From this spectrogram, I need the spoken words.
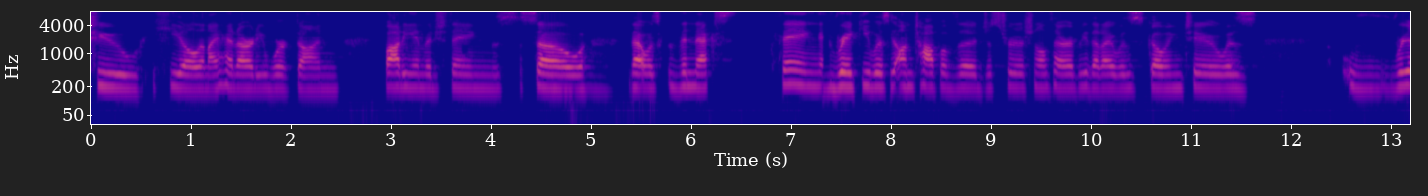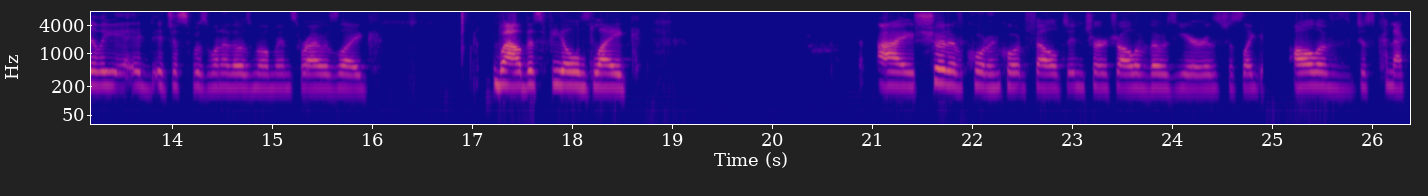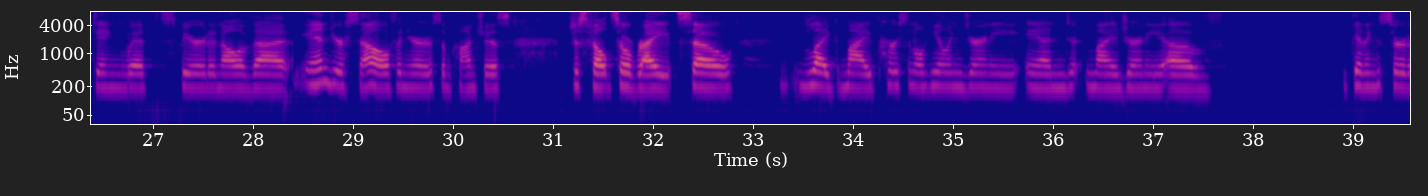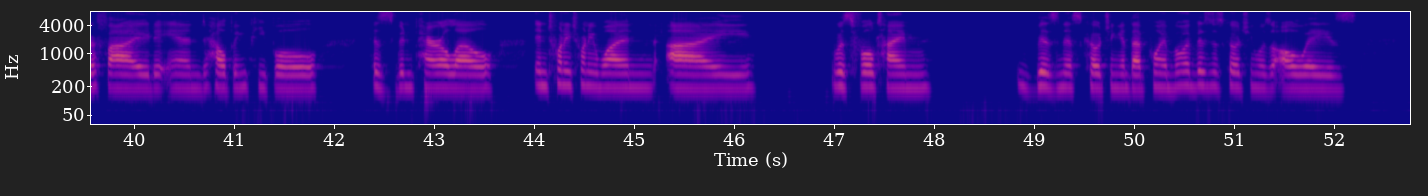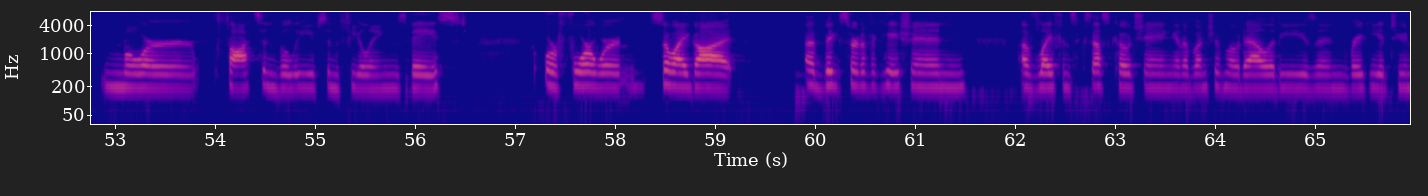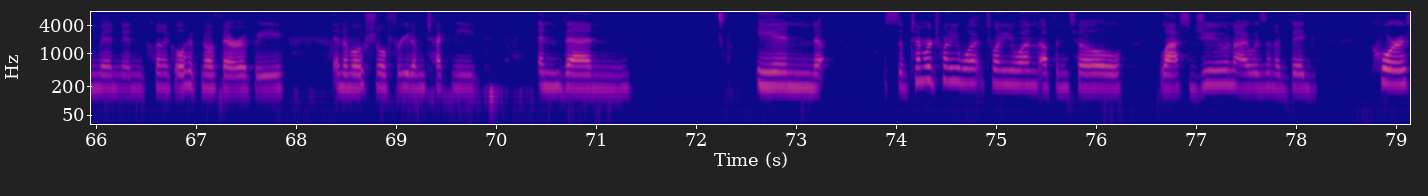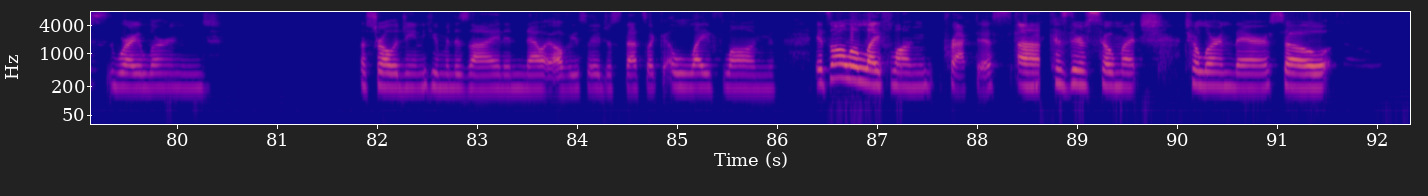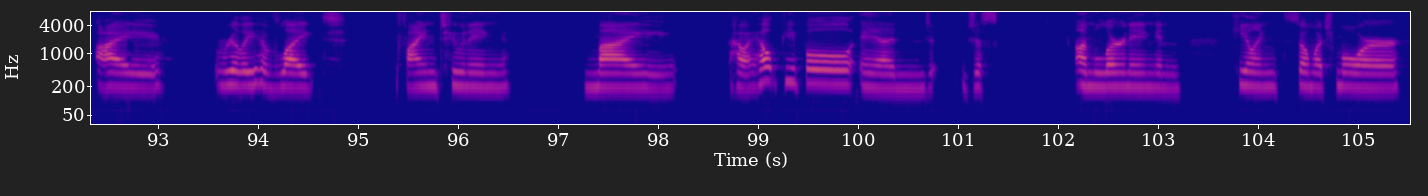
to heal and I had already worked on body image things so mm. that was the next thing. Reiki was on top of the just traditional therapy that I was going to was really it, it just was one of those moments where I was like wow this feels like I should have quote unquote felt in church all of those years just like all of just connecting with spirit and all of that and yourself and your subconscious just felt so right. So like my personal healing journey and my journey of getting certified and helping people has been parallel. In 2021, I was full time business coaching at that point, but my business coaching was always more thoughts and beliefs and feelings based or forward. So I got a big certification of life and success coaching and a bunch of modalities and Reiki attunement and clinical hypnotherapy and emotional freedom technique. And then in September 21, 21 up until last June, I was in a big course where I learned astrology and human design. And now obviously I just that's like a lifelong it's all a lifelong practice because uh, there's so much to learn there. So I really have liked fine tuning my how I help people and just unlearning and healing so much more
